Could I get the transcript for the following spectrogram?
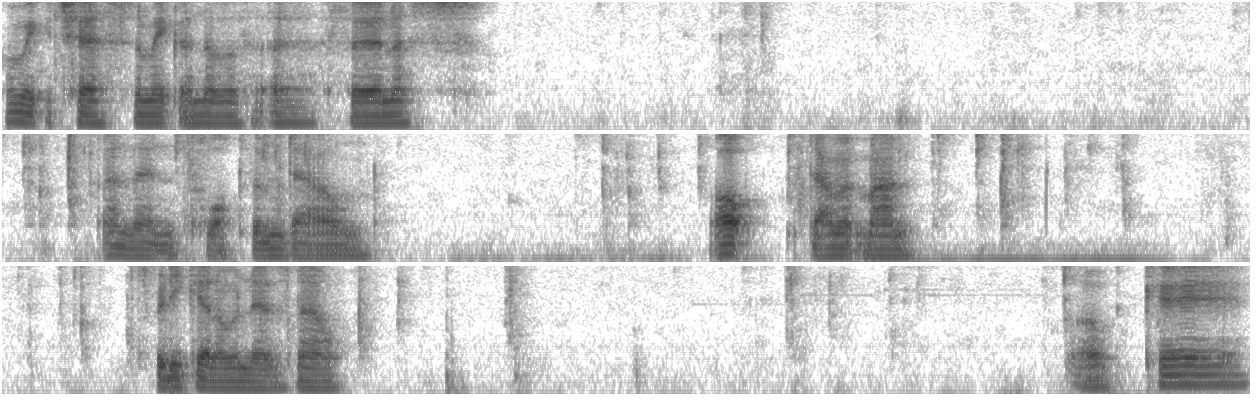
I'll make a chest and make another uh, furnace. And then plop them down. Oh, damn it, man. It's really getting on my nerves now. Okay.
